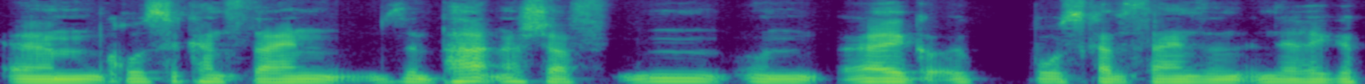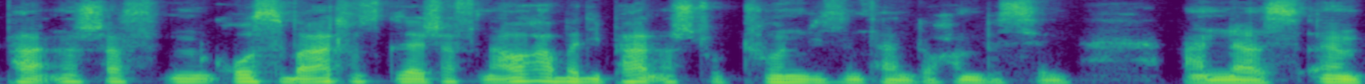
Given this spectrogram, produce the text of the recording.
Ähm, große Kanzleien sind Partnerschaften und äh, Großkanzleien sind in der Regel Partnerschaften, große Beratungsgesellschaften auch, aber die Partnerstrukturen, die sind dann doch ein bisschen anders. Ähm,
